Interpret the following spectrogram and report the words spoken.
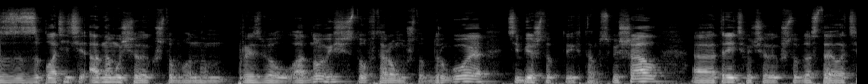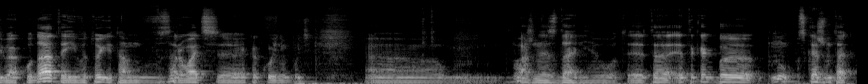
заплатить одному человеку, чтобы он нам произвел одно вещество, второму, чтобы другое, тебе, чтобы ты их там смешал, э, третьему человеку, чтобы доставил от тебя куда-то, и в итоге там взорвать э, какое-нибудь важное здание. Вот. Это, это как бы, ну, скажем так,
